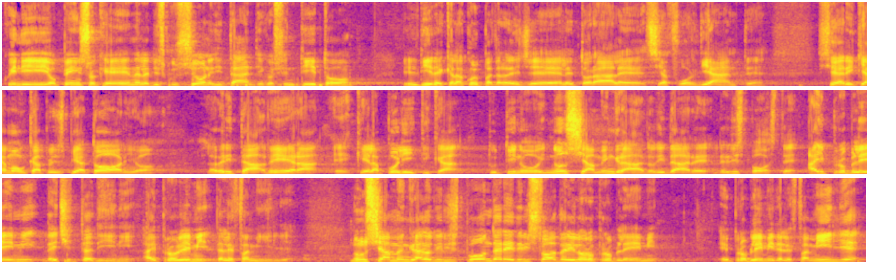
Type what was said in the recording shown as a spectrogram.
Quindi io penso che nelle discussioni di tanti che ho sentito il dire che la colpa della legge elettorale sia fuorviante, sia richiamo a un capo espiatorio, la verità vera è che la politica, tutti noi, non siamo in grado di dare le risposte ai problemi dei cittadini, ai problemi delle famiglie. Non siamo in grado di rispondere e di risolvere i loro problemi. E i problemi delle famiglie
